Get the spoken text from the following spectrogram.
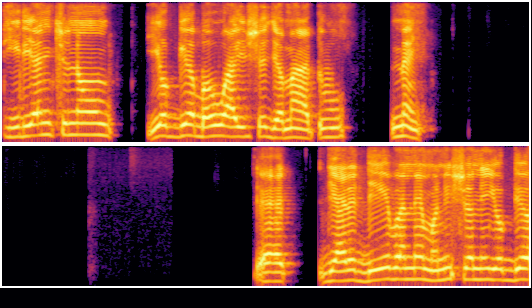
તિર્યંશનું યોગ્ય બહુ આયુષ્ય જમા હતું નહીં. જ્યારે દેવ અને મનુષ્યને યોગ્ય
